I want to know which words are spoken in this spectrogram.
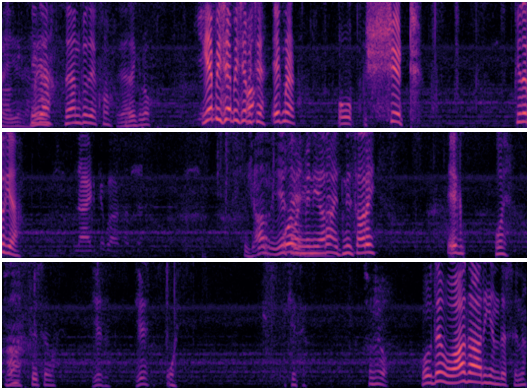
ठीक है जैन को देखो। देख लो। ये पीछे पीछे पीछे। एक मिनट। ओ शिट किधर गया? यार ये समझ में नहीं आ रहा इतनी सारे। एक ओए हाँ? फिर से वो। ये ये। कैसे सुन रहे हो? वो देख आवाज़ आ रही है अंदर से ना।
